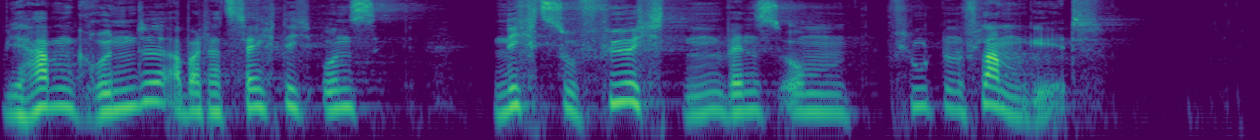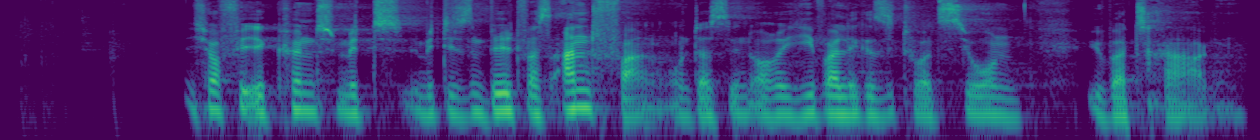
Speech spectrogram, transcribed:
Wir haben Gründe, aber tatsächlich uns nicht zu fürchten, wenn es um Fluten und Flammen geht. Ich hoffe, ihr könnt mit, mit diesem Bild was anfangen und das in eure jeweilige Situation übertragen.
